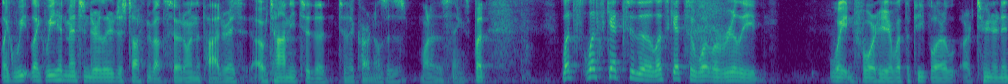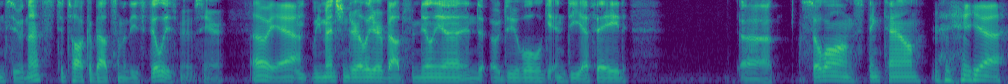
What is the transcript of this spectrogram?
Like we like we had mentioned earlier, just talking about Soto and the Padres. Ohtani to the to the Cardinals is one of those things. But let's let's get to the let's get to what we're really waiting for here. What the people are are tuning into, and that's to talk about some of these Phillies moves here. Oh yeah. We, we mentioned earlier about Familia and Odubel getting DFA'd. Uh, so long, Stinktown. yeah.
